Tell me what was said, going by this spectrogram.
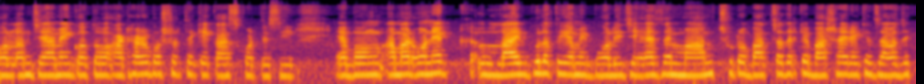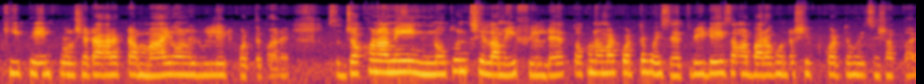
বললাম যে, আমি গত ১৮ বছর থেকে কাজ করতেছি এবং আমার অনেক লাইভ গুলাতেই আমি বলি যে এজ এ মম ছোট বাচ্চাদেরকে বাসায় রেখে যাওয়া যে, কি পেইনফুল সেটা আরেকটা মাই অনলি রিলেট করতে পারে। যখন আমি নতুন ছিলাম এই ফিল্ডে তখন আমার করতে হয়েছে থ্রি ডেজ আমার ১২ ঘণ্টা শিফট করতে হয়েছে সপ্তাহে।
